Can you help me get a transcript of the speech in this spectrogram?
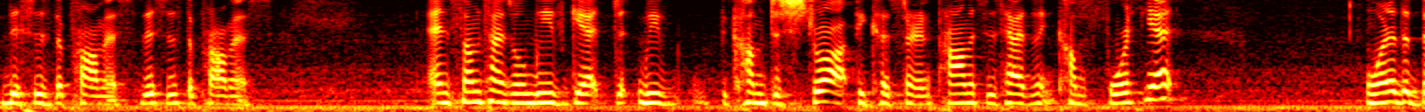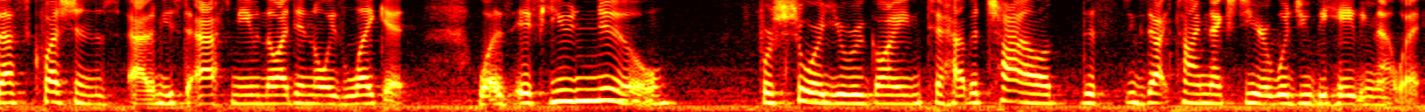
this is the promise, this is the promise. And sometimes when we've get we've become distraught because certain promises haven't come forth yet. One of the best questions Adam used to ask me, even though I didn't always like it, was if you knew for sure you were going to have a child this exact time next year, would you be behaving that way?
